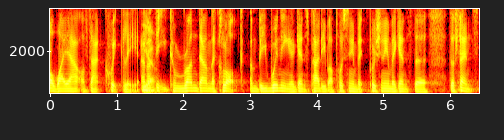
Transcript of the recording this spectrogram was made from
a way out of that quickly. And yeah. I think you can run down the clock and be winning against Paddy by pushing him, pushing him against the, the fence.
